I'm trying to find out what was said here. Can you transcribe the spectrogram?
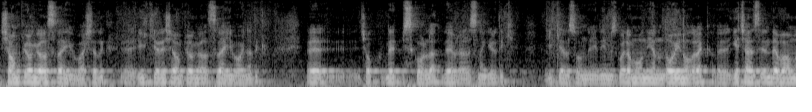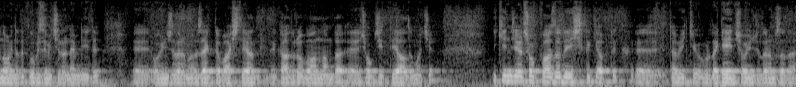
şampiyon Galatasaray gibi başladık. Ee, ilk yarı şampiyon Galatasaray gibi oynadık. Ve çok net bir skorla devre arasına girdik. İlk yarının sonunda yediğimiz gol ama onun yanında oyun olarak e, geçen senenin devamını oynadık. Bu bizim için önemliydi. E, oyuncularımı özellikle başlayan kadro bu anlamda e, çok ciddiye aldı maçı. İkinci yarı çok fazla değişiklik yaptık. Ee, tabii ki burada genç oyuncularımıza da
